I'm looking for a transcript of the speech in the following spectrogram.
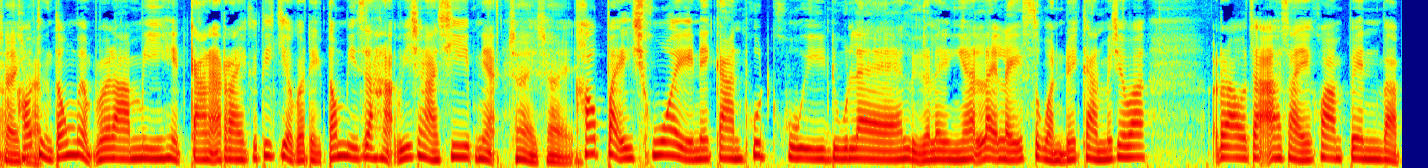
ใช่ครับเขาถึงต้องแบบเวลามีเหตุการณ์อะไรก็ที่เกี่ยวกับเด็กต้องมีสหวิชาชีพเนี่ยใช่ใช่เข้าไปช่วยในการพูดคุยดูแลหรืออะไรเงี้ยหลาย ๆ ส่วนด้วยกันไม่ใช่ว่า เราจะอาศัยความเป็นแบบ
